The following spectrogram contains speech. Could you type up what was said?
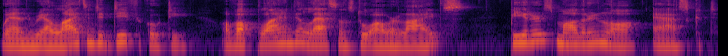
when realizing the difficulty of applying the lessons to our lives, Peter's mother in law asked,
